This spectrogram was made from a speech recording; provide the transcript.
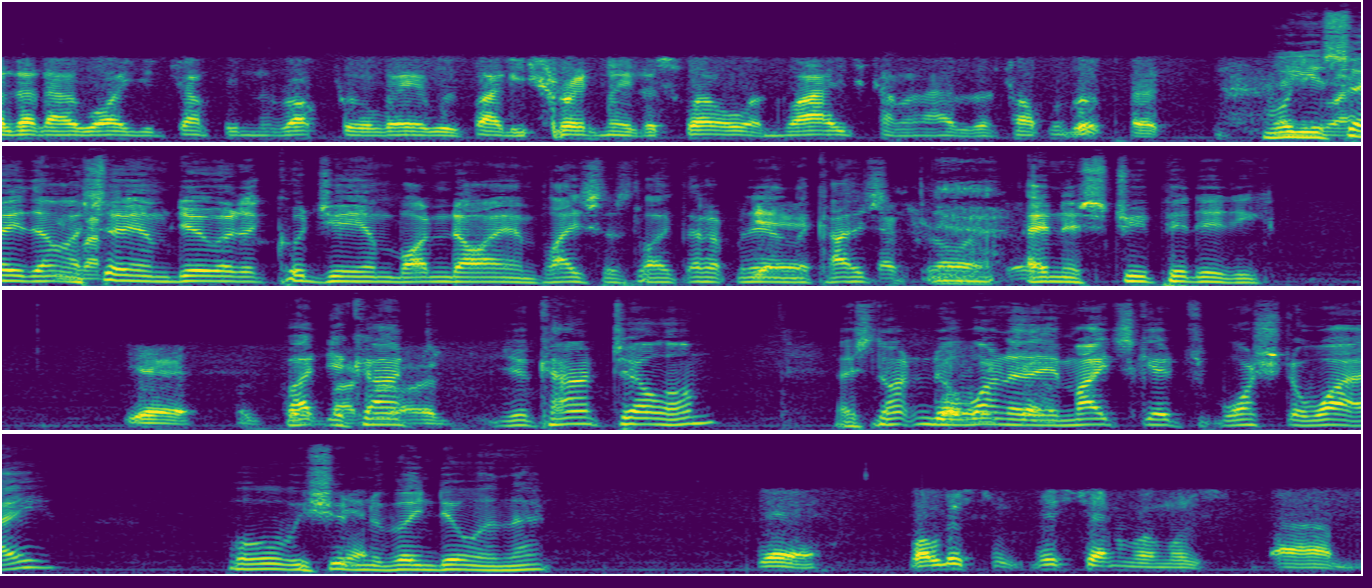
I don't know why you'd jump in the rock pool there with bloody three metre swell and waves coming over the top of it. But Well, you see them. I see them do it at Coogee and Bondi and places like that up and down the coast. That's right. Yeah. And the stupidity. yeah. But you can't ride. you can't tell them. It's not until Well, one of their mates gets washed away. Oh, we shouldn't Yeah. have been doing that. Yeah. Well, this this gentleman was, um,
